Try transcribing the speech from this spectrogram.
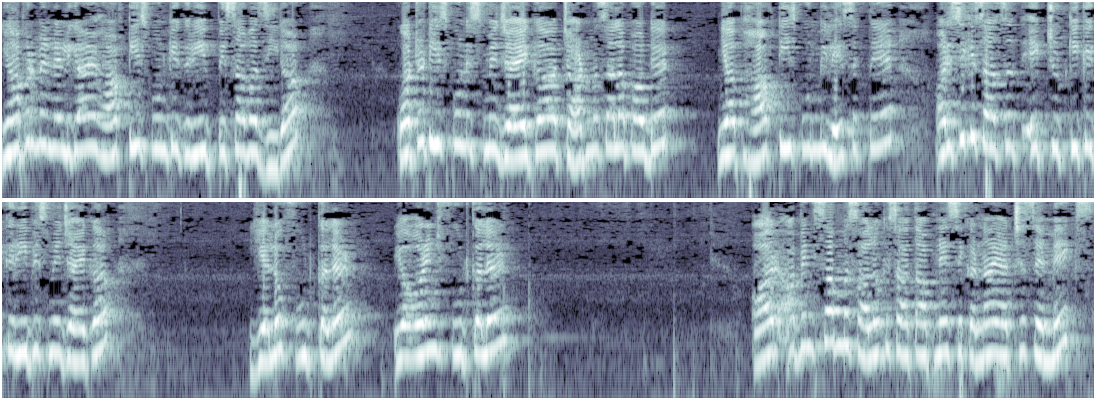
यहाँ पर मैंने लिया है हाफ़ टी स्पून के करीब पिसा हुआ जीरा। क्वार्टर टी स्पून इसमें जाएगा चाट मसाला पाउडर या आप हाफ़ टी स्पून भी ले सकते हैं, और इसी के साथ साथ एक चुटकी के करीब इसमें जाएगा येलो फ़ूड कलर या ऑरेंज फ़ूड कलर और अब इन सब मसालों के साथ आपने इसे करना है अच्छे से मिक्स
